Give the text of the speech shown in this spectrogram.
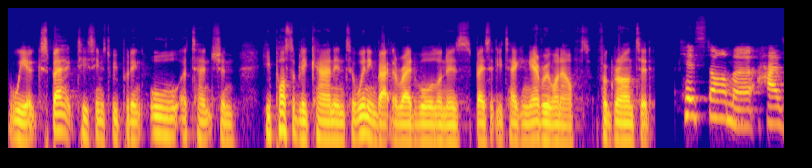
we expect he seems to be putting all attention he possibly can into winning back the red wall and is basically taking everyone else for granted. Keir Starmer has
